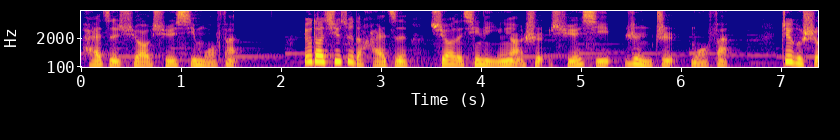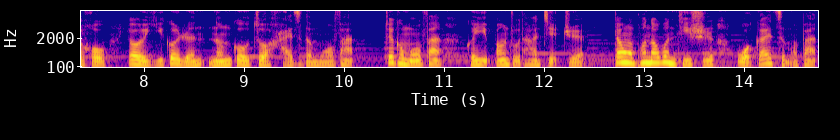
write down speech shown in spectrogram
孩子需要学习模范。六到七岁的孩子需要的心理营养是学习、认知、模范。这个时候要有一个人能够做孩子的模范，这个模范可以帮助他解决。当我碰到问题时，我该怎么办？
